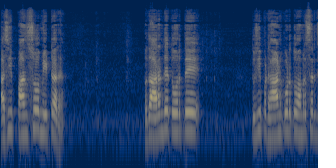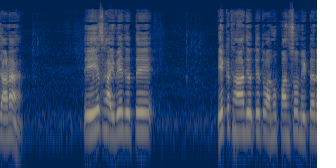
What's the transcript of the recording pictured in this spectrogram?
ਅਸੀਂ 500 ਮੀਟਰ ਉਦਾਹਰਨ ਦੇ ਤੌਰ ਤੇ ਤੁਸੀਂ ਪਠਾਨਕੋਟ ਤੋਂ ਅੰਮ੍ਰਿਤਸਰ ਜਾਣਾ ਹੈ, ਤੇ ਇਸ ਹਾਈਵੇ ਦੇ ਉੱਤੇ ਇੱਕ ਥਾਂ ਦੇ ਉੱਤੇ ਤੁਹਾਨੂੰ 500 ਮੀਟਰ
